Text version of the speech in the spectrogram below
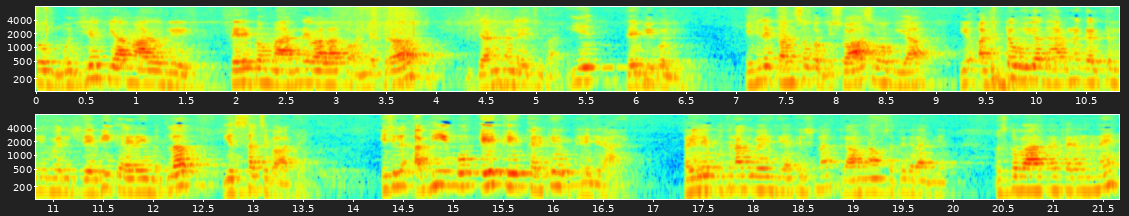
तो मुझे क्या मारोगे? तेरे को मारने वाला तो अन्यत्र जन्म ले चुका ये देवी बोली। इसलिए कंस को विश्वास हो गया। ये अष्टभुजा धारण करते हुए मेरी देवी कह रही मतलब ये सच बात है। इसलिए अभी वो एक एक करके भेज रहा है। पहले पुतना को भेज दिया, कृष्ण राम नाम सत्य करा दिया। उसके बाद में फिर उन्होंने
